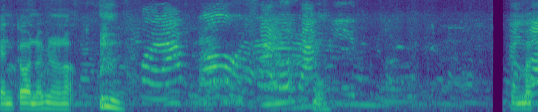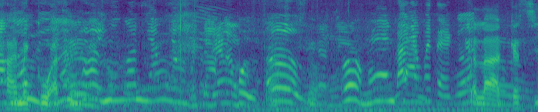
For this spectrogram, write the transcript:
กันก่อนเนาะพี่น้องเนาะมันมาขายไม่กวาดเลย ตกเงินตลาดก็สิ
